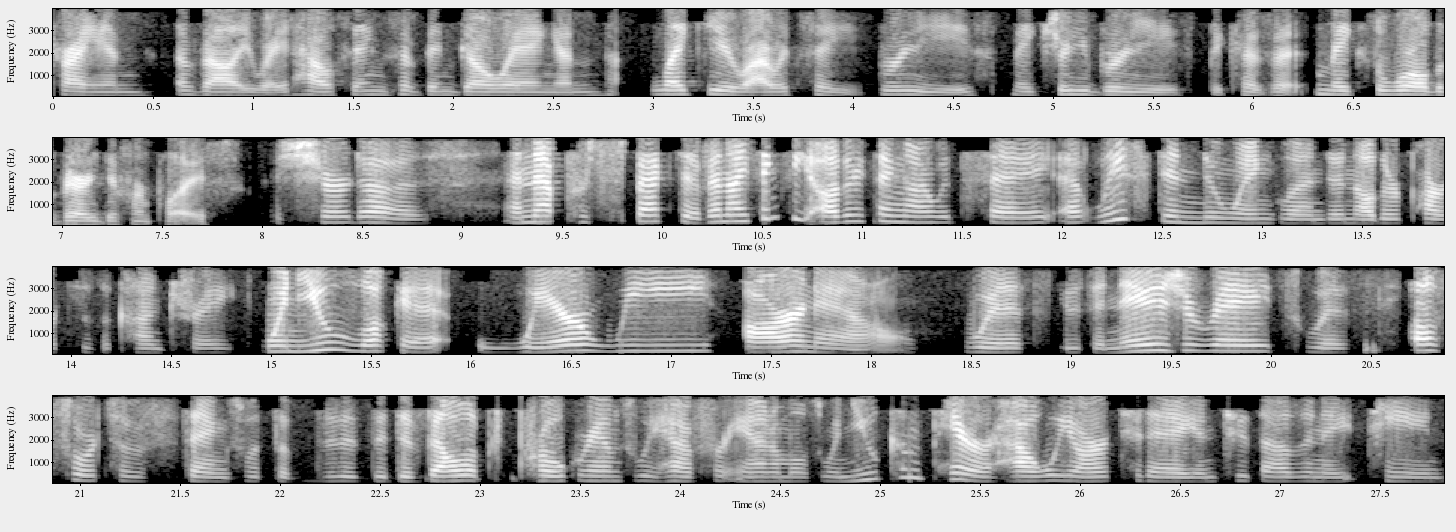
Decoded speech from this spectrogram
try and evaluate how things have been going. And like you, I would say breathe. Make sure you breathe because it makes the world a very different place. It sure does. And that perspective. And I think the other thing I would say, at least in New England and other parts of the country, when you look at where we are now with euthanasia rates, with all sorts of things, with the, the, the, developed programs we have for animals. When you compare how we are today in 2018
